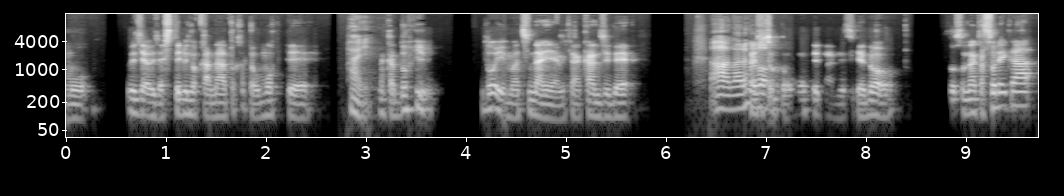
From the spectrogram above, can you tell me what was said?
う、もう、うじゃうじゃしてるのかなとかと思って、はい。なんかどういう、どういう街なんやみたいな感じで、ああ、なるほ最初ちょっとど。思ってたんですけど、そうそう、なんかそれが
